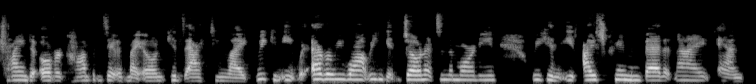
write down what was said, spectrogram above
trying to overcompensate with my own kids acting like we can eat whatever we want. We can get donuts in the morning. We can eat ice cream in bed at night and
